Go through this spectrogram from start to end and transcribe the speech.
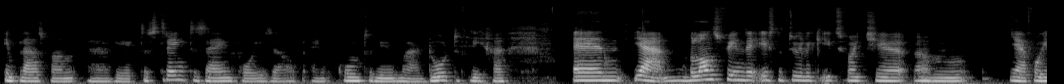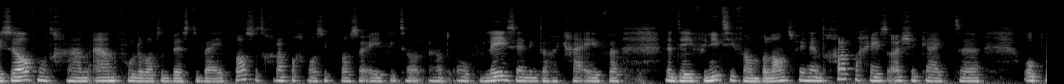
In plaats van uh, weer te streng te zijn voor jezelf en continu maar door te vliegen. En ja, balans vinden is natuurlijk iets wat je um, ja, voor jezelf moet gaan aanvoelen wat het beste bij je past. Het grappige was, ik was er even iets aan het overlezen en ik dacht, ik ga even de definitie van balans vinden. En het grappige is, als je kijkt uh, op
